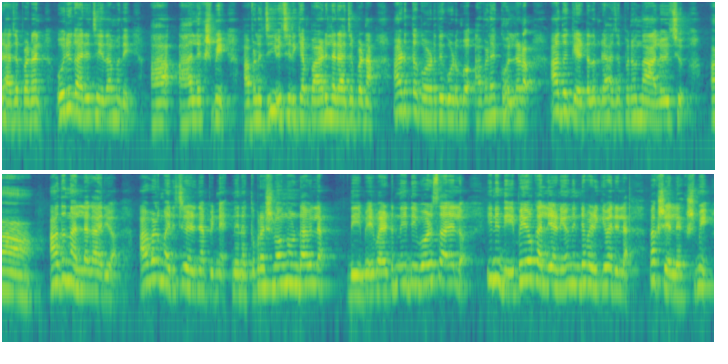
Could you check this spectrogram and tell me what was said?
രാജപ്പണൻ ഒരു കാര്യം ചെയ്താൽ മതി. ആ ആ ലക്ഷ്മി അവൾ ജീവിച്ചിരിക്കാൻ പാടില്ല രാജപ്പണ അടുത്ത കോടതി കൂടുമ്പോൾ അവളെ കൊല്ലണം. അത് കേട്ടതും രാജപ്പനൊന്ന് ആലോചിച്ചു. ആ അത് നല്ല കാര്യമാണ് അവൾ മരിച്ചു കഴിഞ്ഞാൽ പിന്നെ നിനക്ക് പ്രശ്നമൊന്നും ഉണ്ടാവില്ല. ദീപയുമായിട്ട് നീ ഡിവോഴ്സ് ആയല്ലോ. ഇനി ദീപയോ കല്യാണിയോ നിന്റെ വഴിക്ക് വരില്ല. പക്ഷേ ലക്ഷ്മി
